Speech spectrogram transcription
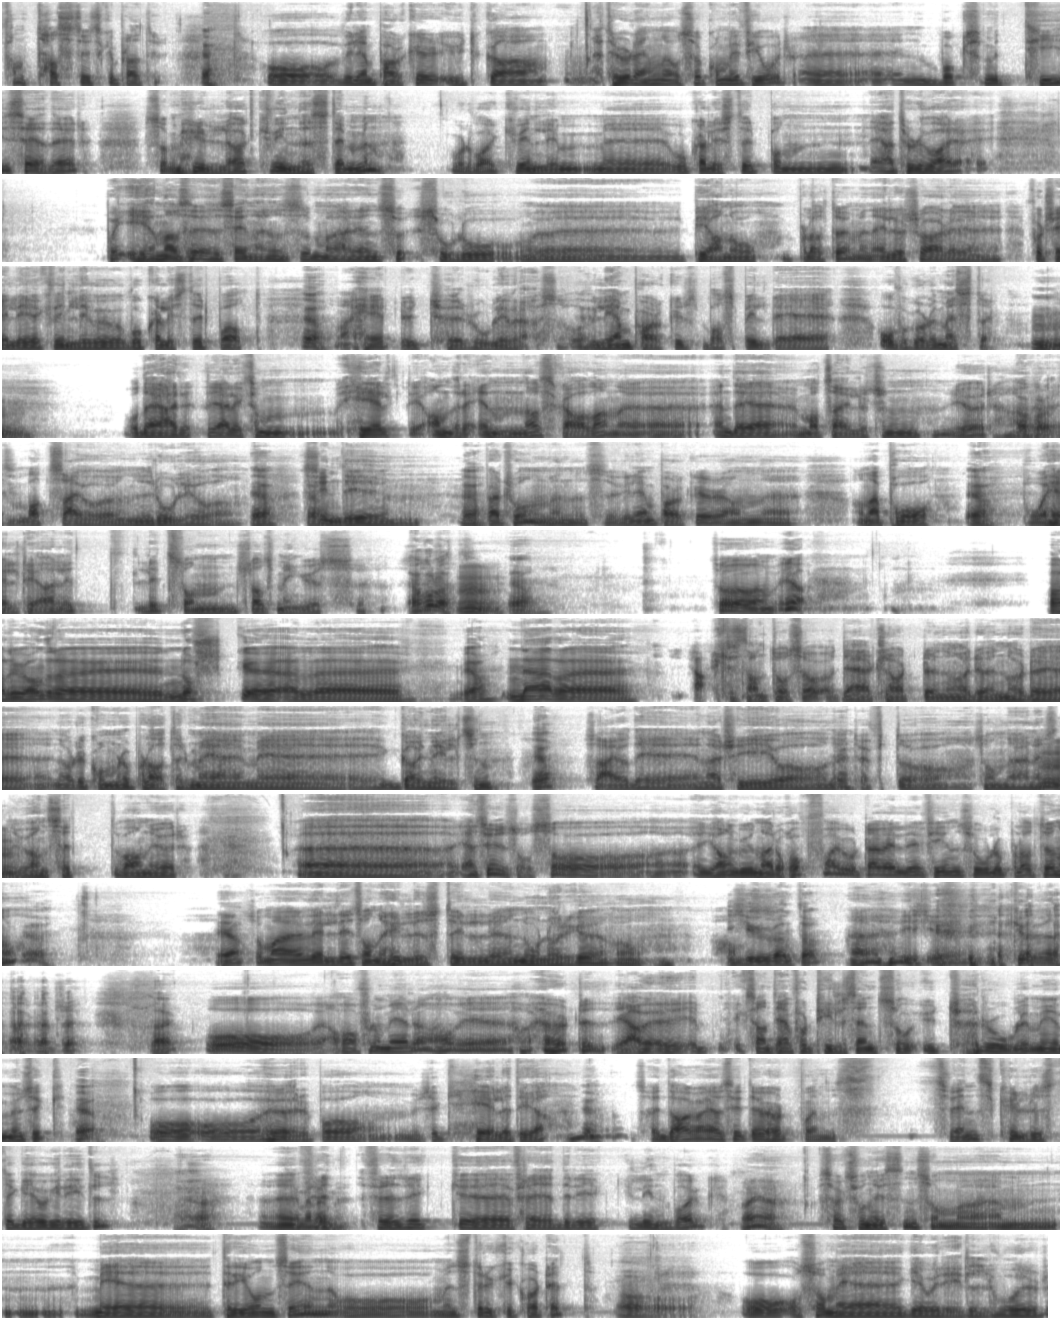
fantastiske plater. Ja. Og William Parker utga, jeg tror den også kom i fjor, eh, en boks med ti CD-er som hylla kvinnestemmen. Hvor det var kvinnelige vokalister på Jeg tror det var på en av scenene som er en solo eh, pianoplate, men ellers så er det forskjellige kvinnelige vokalister på alt. Ja. Det var helt utrolig bra. Altså. Og William Parkers basspill, det overgår det meste. Mm. Og det er, det er, liksom helt i andre enden av skalaen eh, enn det Mats Eilertsen gjør. Her, Mats er jo en rolig og ja, ja. sindig person, mens William Parker han eh, han er på, ja. på hele tida. Litt, litt sånn statsmingus. Akkurat. Mm. Ja. Så ja. Har du andre norske eller ja, nære ja, ikke sant. Også, det er klart, når, når, det, når det, kommer noen plater med, med Guy Nilsen, ja. så er jo det energi, og det er tøft og sånn. Det er nesten mm. uansett hva han gjør. Eh, jeg syns også Jan Gunnar Hoff har gjort ei veldig fin soloplate nå. Ja. Ja. Som er veldig sånn hyllest til Nord-Norge. Ikke uventa? ikke, ikke uventa, kanskje. Nei. Og ja, hva for noe mer da? har, vi, har jeg hørt? Ja, ikke sant? Jeg får tilsendt så utrolig mye musikk. Ja. Og, og hører på musikk hele tida. Ja. Så i dag har jeg sittet og hørt på en svensk hyllest til Georg Riedel. Ja. Eh, Fred, Fredrik, eh, Fredrik, Lindborg. Ja, ja. Saksofonisten som eh, med trioen sin og med en strykekvartett. Oh. Og også med Georg Riedel, hvor,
